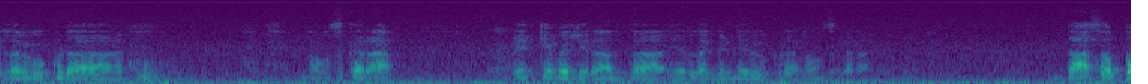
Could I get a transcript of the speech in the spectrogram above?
ಎಲ್ಲರಿಗೂ ಕೂಡ ನಮಸ್ಕಾರ. ವೇದಿಕೆ ಮೇಲಿರೋ ಅಂಥ ಎಲ್ಲ ಗಣ್ಯರಿಗೂ ಕೂಡ ನಮಸ್ಕಾರ. ದಾಸಪ್ಪ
